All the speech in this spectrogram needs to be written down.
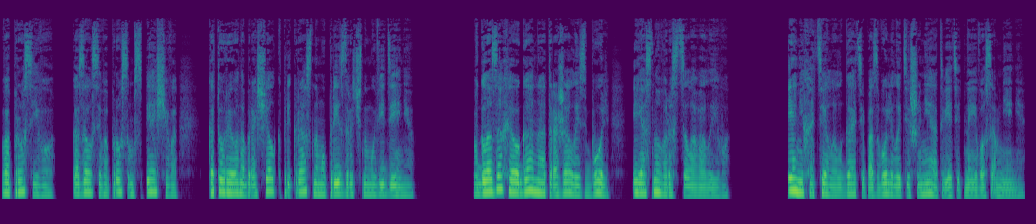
Вопрос его казался вопросом спящего, который он обращал к прекрасному призрачному видению. В глазах Иоганна отражалась боль, и я снова расцеловала его. Я не хотела лгать и позволила тишине ответить на его сомнения.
